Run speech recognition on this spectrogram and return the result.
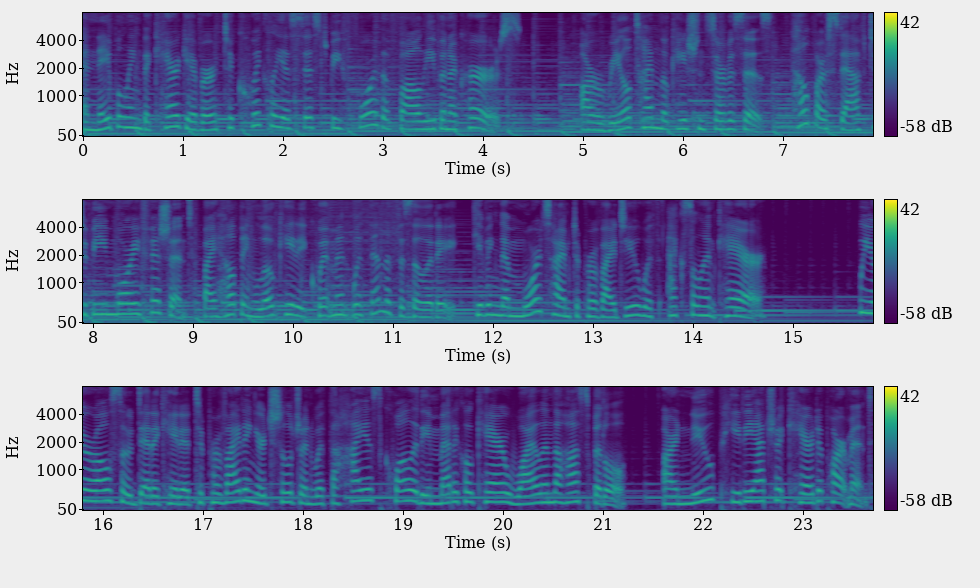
enabling the caregiver to quickly assist before the fall even occurs. Our real-time location services help our staff to be more efficient by helping locate equipment within the facility, giving them more time to provide you with excellent care. We are also dedicated to providing your children with the highest quality medical care while in the hospital. Our new pediatric care department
